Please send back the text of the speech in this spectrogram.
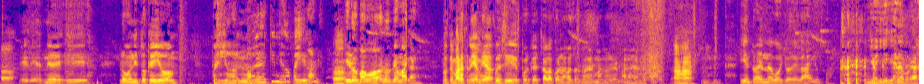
Ah. Y de- mire, y lo bonito que yo, pues yo no le tenía miedo para llegar. Ah. Y los babos, los demás. Los demás le tenían miedo. Pues sí, porque estaba con las otras dos hermanas, las hermanas eran las. Ajá. Y entonces me voy yo de gallo, pues. Yo llegué a enamorar.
